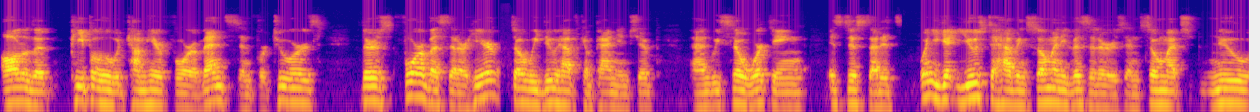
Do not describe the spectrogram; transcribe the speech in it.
all of the people who would come here for events and for tours. There's four of us that are here, so we do have companionship and we still working. It's just that it's when you get used to having so many visitors and so much new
